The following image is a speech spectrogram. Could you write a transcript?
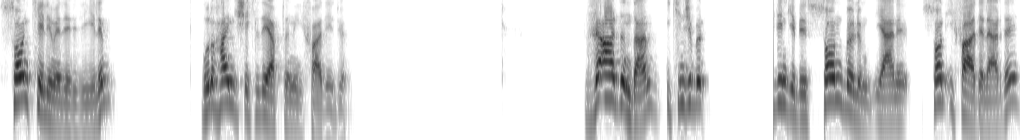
son kelimeleri diyelim. Bunu hangi şekilde yaptığını ifade ediyor. Ve ardından ikinci bölüm dediğim gibi son bölüm yani son ifadelerde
